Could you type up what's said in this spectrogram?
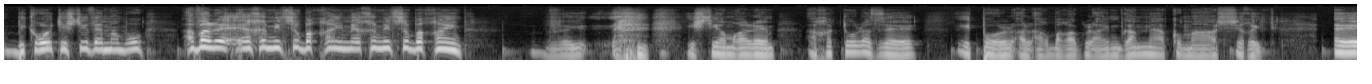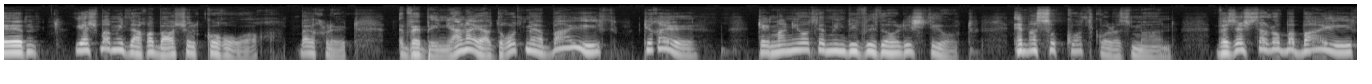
וביקרו את אשתי והם אמרו, אבל איך הם יצאו בחיים, איך הם יצאו בחיים? ואשתי אמרה להם, החתול הזה ייפול על ארבע רגליים גם מהקומה העשירית. אה, יש בה מידה רבה של קור רוח, בהחלט, ובעניין ההיעדרות מהבית, תראה, תימניות הן אינדיבידואליסטיות, הן עסוקות כל הזמן. וזה שאתה לא בבית,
